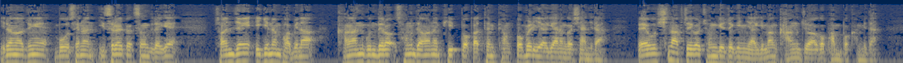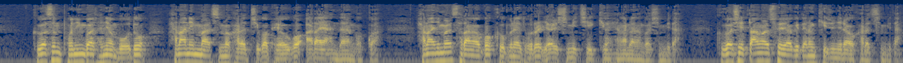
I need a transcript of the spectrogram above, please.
이런 와중에 모세는 이스라엘 백성들에게 전쟁에 이기는 법이나 강한 군대로 성장하는 비법 같은 병법을 이야기하는 것이 아니라 매우 신학적이고 종교적인 이야기만 강조하고 반복합니다. 그것은 본인과 자녀 모두 하나님 말씀을 가르치고 배우고 알아야 한다는 것과 하나님을 사랑하고 그분의 도를 열심히 지켜 행하라는 것입니다. 그것이 땅을 소유하게 되는 기준이라고 가르칩니다.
